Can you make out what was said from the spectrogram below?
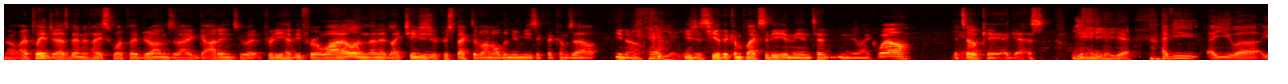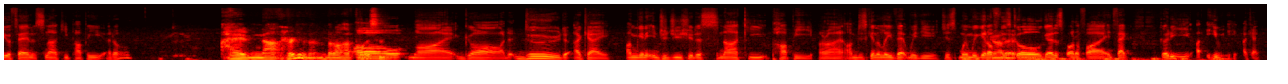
No, I played jazz band in high school. I played drums, and I got into it pretty heavy for a while, and then it like changes your perspective on all the new music that comes out. You know, Yeah, yeah, yeah. you just hear the complexity and the intent, and you're like, well, it's okay, I guess. Yeah, yeah, yeah. Have you are you uh, are you a fan of Snarky Puppy at all? I've not heard of them, but I'll have to listen. Oh my god, dude. Okay, I'm going to introduce you to Snarky Puppy. All right, I'm just going to leave that with you. Just when we get off Got this it. call, go to Spotify. In fact, go to you. uh, He, he- okay,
